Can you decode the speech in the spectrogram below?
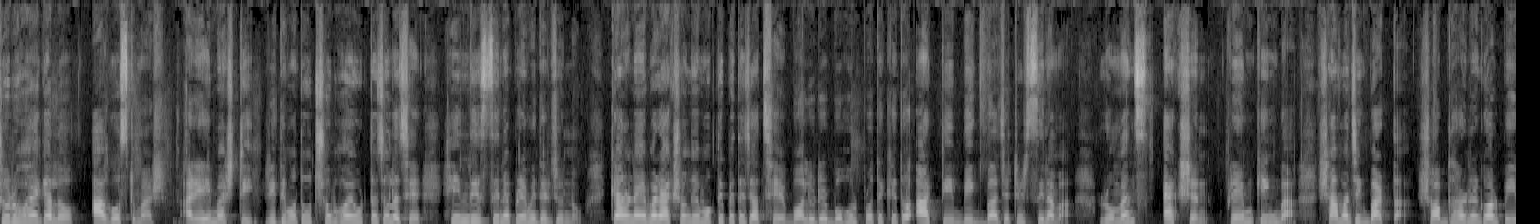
শুরু হয়ে গেল আগস্ট মাস। আর এই মাসটি রীতিমতো উৎসব হয়ে উঠতে চলেছে হিন্দি সিনেপ্রেমীদের জন্য। কেননা এবার একসঙ্গে মুক্তি পেতে যাচ্ছে বলিউডের বহুল প্রতীক্ষিত আটটি বিগ বাজেটের সিনেমা। রোম্যান্স, অ্যাকশন, প্রেম কিংবা সামাজিক বার্তা, সব ধরনের গল্পেই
